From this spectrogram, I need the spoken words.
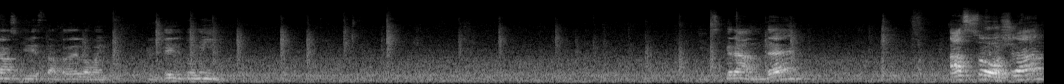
dobbiamo scrivere stampadella maiuscola del dominio x grande associa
